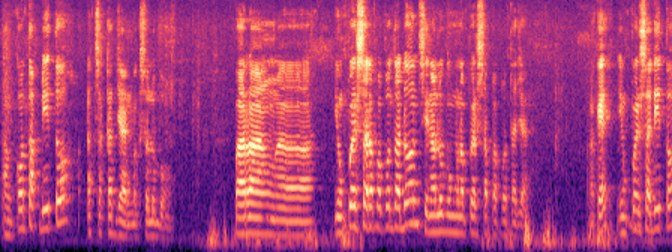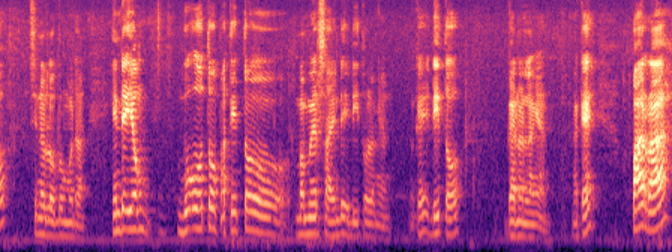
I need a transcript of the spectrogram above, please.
ang contact dito at saka dyan magsalubong. Parang ah, yung puwersa na papunta doon, sinalubong mo ng puwersa papunta dyan. Okay? Yung puwersa dito, sinalubong mo doon. Hindi yung buo to, pati to, mamersa. Hindi, dito lang yan. Okay? Dito, ganun lang yan. Okay? Para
